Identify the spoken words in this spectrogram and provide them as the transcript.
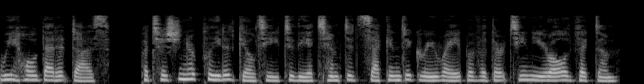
We hold that it does. Petitioner pleaded guilty to the attempted second degree rape of a 13 year old victim.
